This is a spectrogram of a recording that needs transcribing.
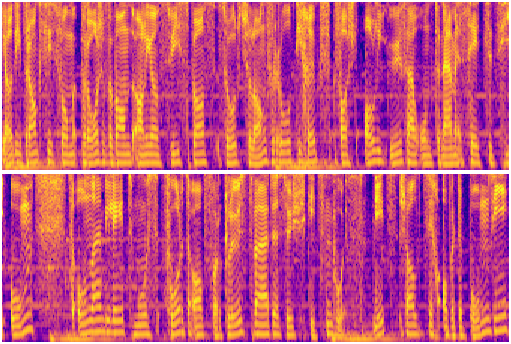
Ja, die Praxis vom Branchenverband Allianz Swisspass sorgt schon lange für rote Köpfe. Fast alle ÖV-Unternehmen setzen sie um. Das Online-Billett muss vor der Abfahrt gelöst werden, sonst gibt es einen Bus. Jetzt schaltet sich aber der Bund ein.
